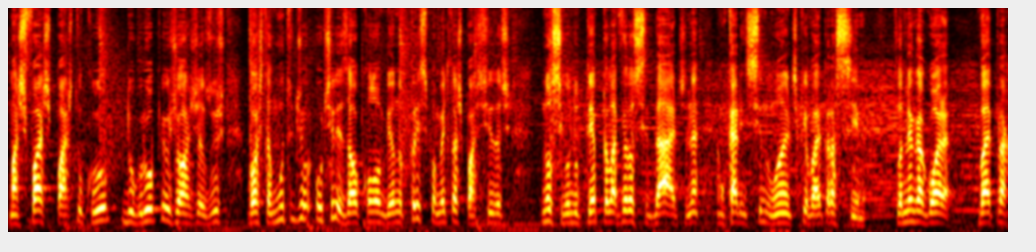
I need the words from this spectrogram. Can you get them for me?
mas faz parte do grupo, do grupo e o Jorge Jesus gosta muito de utilizar o colombiano, principalmente nas partidas no segundo tempo, pela velocidade, né? É um cara insinuante que vai para cima. O Flamengo agora vai para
